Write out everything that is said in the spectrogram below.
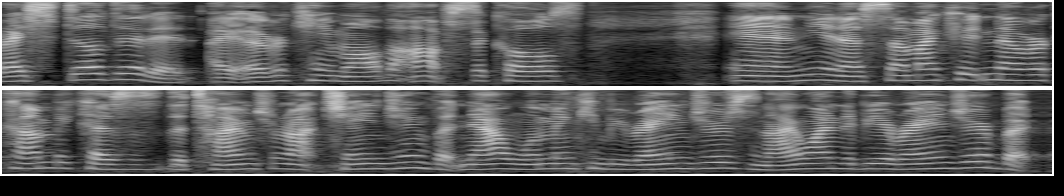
but I still did it. I overcame all the obstacles And, you know, some I couldn't overcome because the times were not changing, but now women can be rangers and I wanted to be a ranger, but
